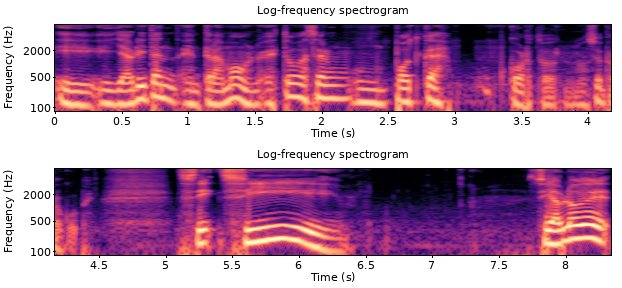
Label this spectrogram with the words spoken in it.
y, ya ahorita entramos, esto va a ser un, podcast corto, no se preocupe. Sí, sí, sí hablo de,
